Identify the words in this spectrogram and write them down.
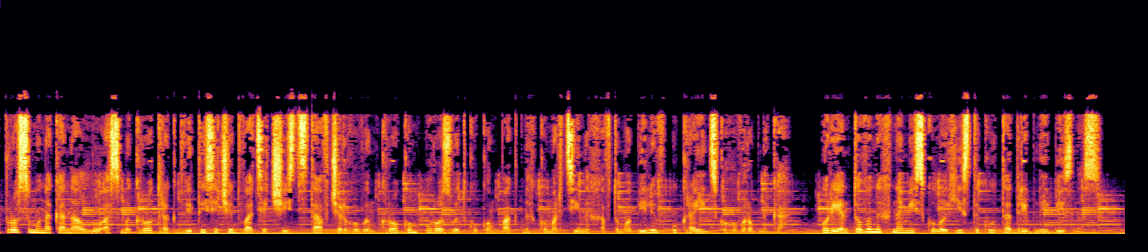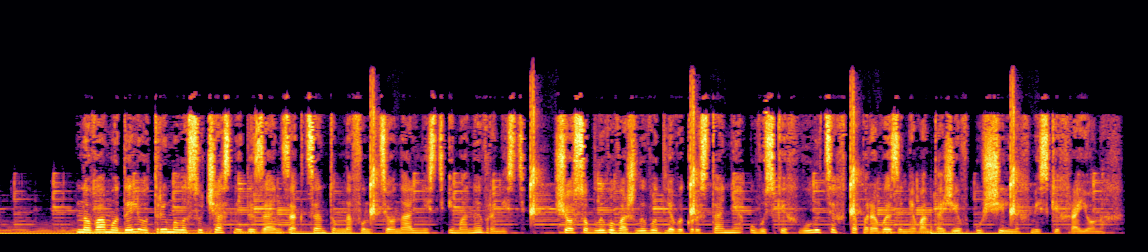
просимо на канал Луас Микротрак 2026 став черговим кроком у розвитку компактних комерційних автомобілів українського виробника, орієнтованих на міську логістику та дрібний бізнес. Нова модель отримала сучасний дизайн з акцентом на функціональність і маневреність, що особливо важливо для використання у вузьких вулицях та перевезення вантажів у щільних міських районах.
